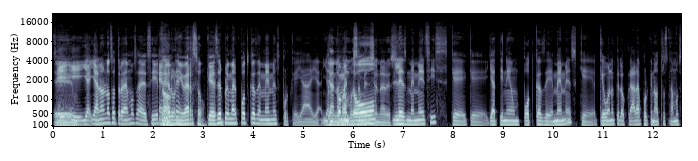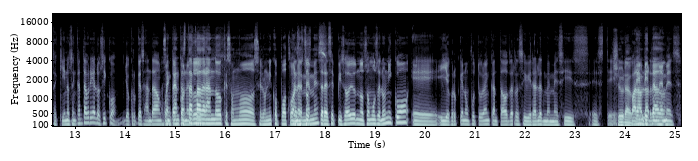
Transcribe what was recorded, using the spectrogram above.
Sí, Eh, y ya, ya no nos atrevemos a decir En el fíjate, universo. que es el primer podcast de memes porque ya, ya, ya, Ya me no comentó. Les Memesis que, que ya tiene un podcast de memes. Que qué bueno que lo aclara porque nosotros estamos aquí. Nos encanta abrir el hocico. Yo creo que se han dado Nos cuenta encanta con estar estos- ladrando que somos el único podcast Con de estos memes. tres episodios no somos el único eh, y yo creo que en un futuro encantados de recibir a Les Memesis este, Shootout. para hablar de memes.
